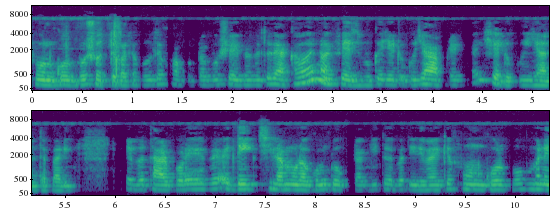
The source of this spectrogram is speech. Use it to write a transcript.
ফোন করব। সত্যি কথা বলতে খবর টবর সেইভাবে তো দেখা হয় না ওই ফেসবুকে যেটুকু যা আপডেট পাই সেটুকুই জানতে পারি। এবার তারপরে দেখছিলাম ওরকম টুকটাকই তো এবার দিদিভাইকে ফোন করব মানে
